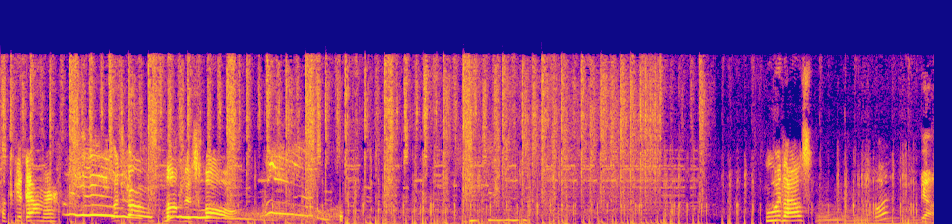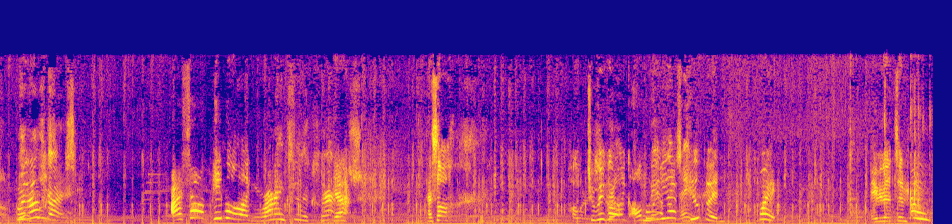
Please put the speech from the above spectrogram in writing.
let's get down there. Let's go. Love this fall. Who are those? What? Yeah. Who are those guys? I saw people like running through the crowd. Yeah. I saw. Colors. Should we go like all the way Maybe up that's there. Cupid. Wait. Maybe that's him. Oh.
